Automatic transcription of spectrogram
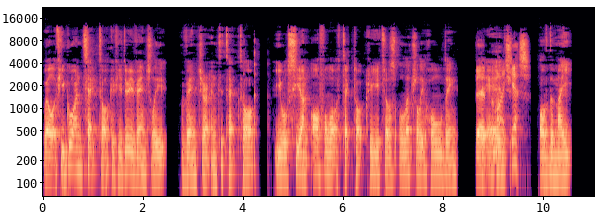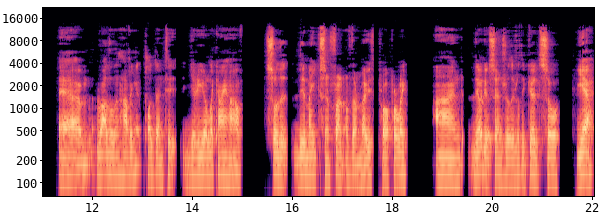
Well, if you go on TikTok, if you do eventually venture into TikTok, you will see an awful lot of TikTok creators literally holding the, The the mic, yes. of the mic um, rather than having it plugged into your ear like I have, so that the mic's in front of their mouth properly, and the audio sounds really really good. So yeah,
